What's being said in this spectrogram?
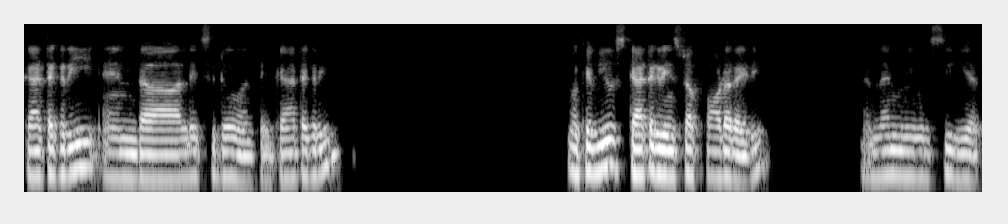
Category and uh, let's do one thing. Category. Okay, we use category instead of order ID. And then we will see here.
